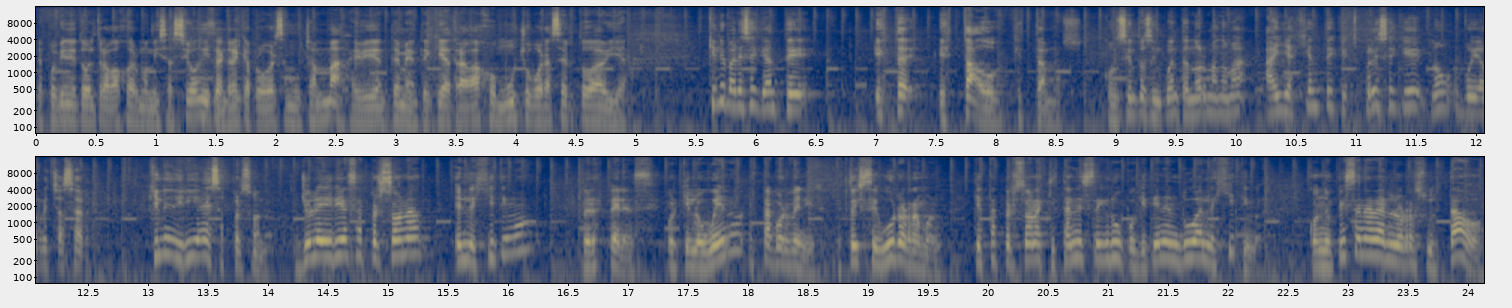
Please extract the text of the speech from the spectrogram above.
Después viene todo el trabajo de armonización y tendrán que aprobarse muchas más, evidentemente. Queda trabajo mucho por hacer todavía. ¿Qué le parece que ante este estado que estamos, con 150 normas nomás, haya gente que exprese que no, voy a rechazar? ¿Qué le diría a esas personas? Yo le diría a esas personas, es legítimo, pero espérense, porque lo bueno está por venir. Estoy seguro, Ramón, que estas personas que están en ese grupo, que tienen dudas legítimas, cuando empiezan a ver los resultados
